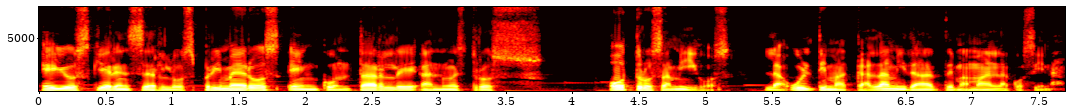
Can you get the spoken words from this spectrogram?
ellos quieren ser los primeros en contarle a nuestros otros amigos la última calamidad de mamá en la cocina.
